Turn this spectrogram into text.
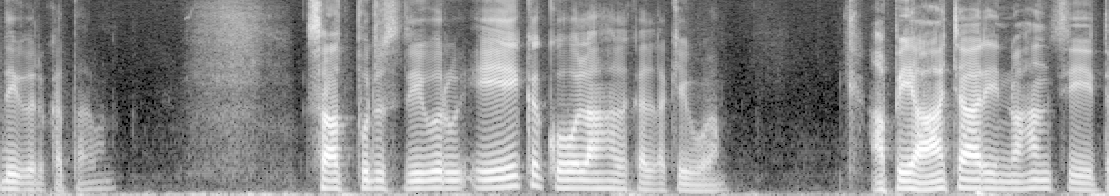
දෙවිවරු කතා වුණා. සත්පුරුෂ දෙවිවරු ඒක කෝලාහල කළා කිව්වා. අපේ ආචාර්යන් වහන්සේට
